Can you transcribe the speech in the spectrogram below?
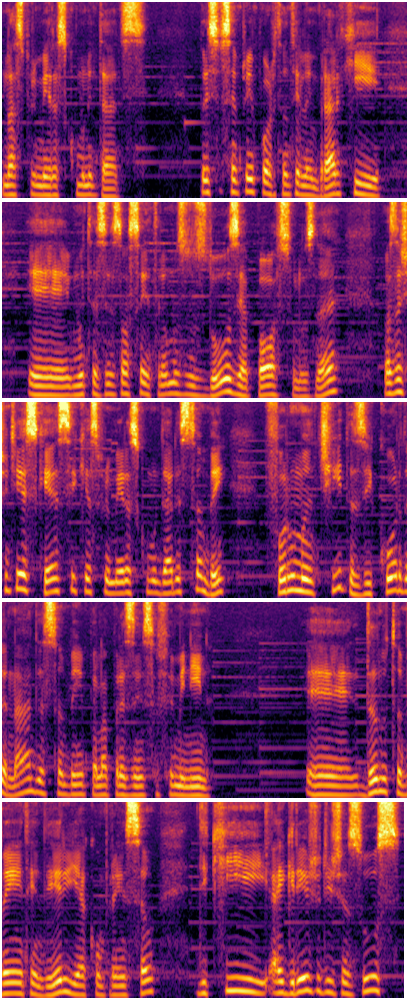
nas primeiras comunidades. Por isso, sempre é importante lembrar que é, muitas vezes nós centramos nos doze apóstolos, né? Mas a gente esquece que as primeiras comunidades também foram mantidas e coordenadas também pela presença feminina, é, dando também a entender e a compreensão de que a Igreja de Jesus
